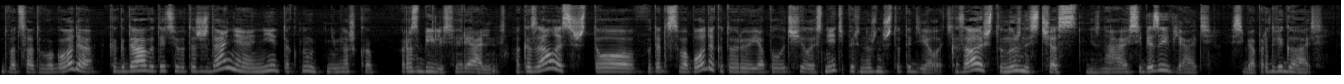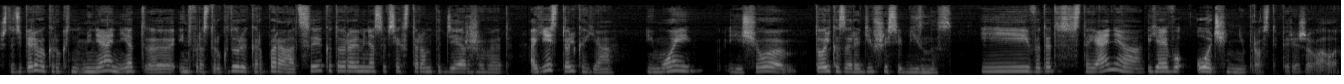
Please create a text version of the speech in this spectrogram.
2020 года, когда вот эти вот ожидания, они так, ну, немножко разбились реальность. Оказалось, что вот эта свобода, которую я получила, с ней теперь нужно что-то делать. Казалось, что нужно сейчас, не знаю, о себе заявлять, себя продвигать, что теперь вокруг меня нет э, инфраструктуры корпорации, которая меня со всех сторон поддерживает, а есть только я и мой еще только зародившийся бизнес. И вот это состояние, я его очень непросто переживала.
